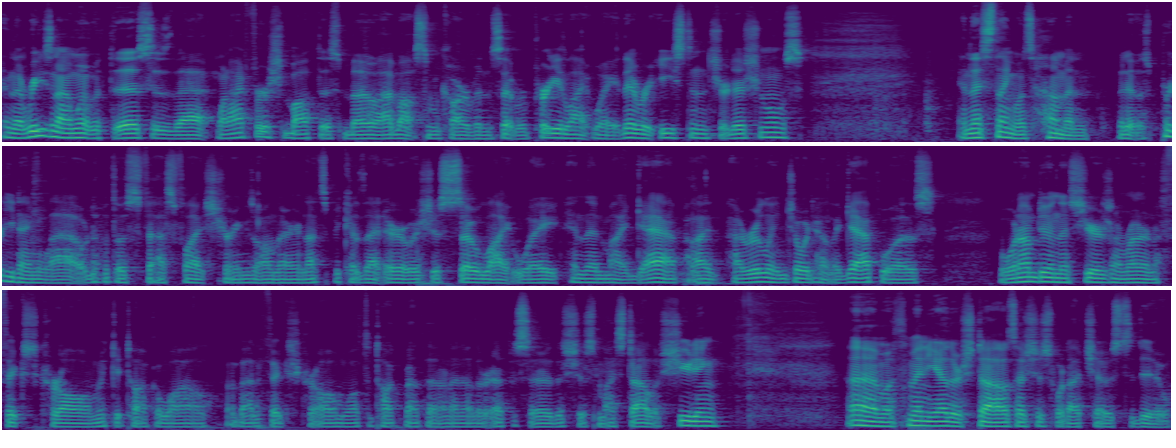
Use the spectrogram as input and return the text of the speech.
And the reason I went with this is that when I first bought this bow, I bought some carbons that were pretty lightweight. They were Easton traditionals and this thing was humming, but it was pretty dang loud with those fast flight strings on there. And that's because that arrow was just so lightweight. And then my gap, I, I really enjoyed how the gap was. But what I'm doing this year is I'm running a fixed crawl, and we could talk a while about a fixed crawl, and we'll have to talk about that on another episode. That's just my style of shooting. Um, with many other styles, that's just what I chose to do.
